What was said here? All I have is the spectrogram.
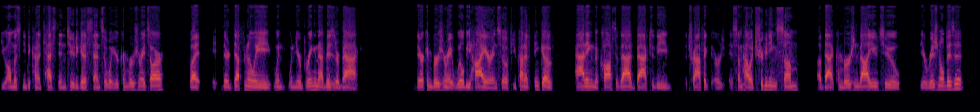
you almost need to kind of test into to get a sense of what your conversion rates are. But they're definitely when when you're bringing that visitor back, their conversion rate will be higher. And so if you kind of think of adding the cost of that back to the the traffic or somehow attributing some of that conversion value to the original visit,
